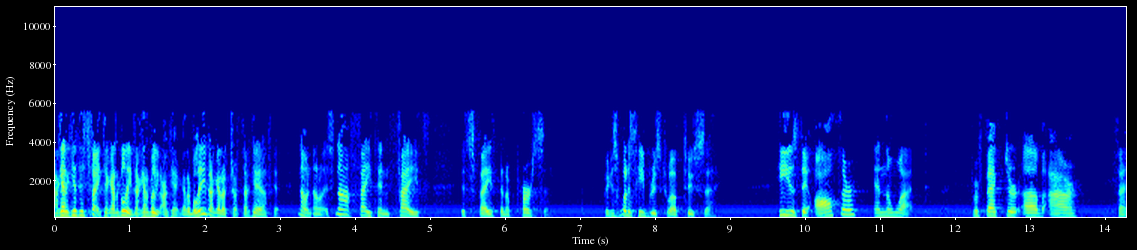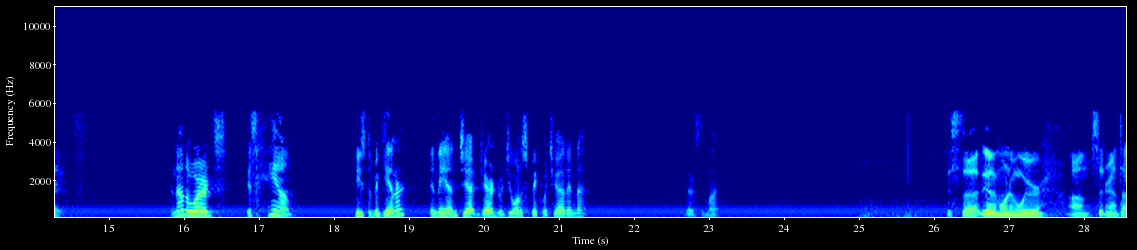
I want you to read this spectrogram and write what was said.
I got to get this faith. I got to believe. I got to believe. Okay, I got to believe. I got to trust. Okay, okay. No, no, no. It's not faith in faith. It's faith in a person. Because what does Hebrews 12:2 say? He is the author and the what? Perfecter of our faith. In other words, it's Him. He's the beginner and the end. Jared, would you want to speak what you had in that? There's the mic. Just uh, the other morning we were um, sitting around t-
